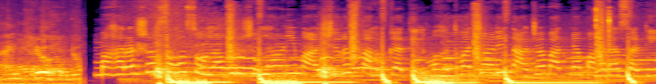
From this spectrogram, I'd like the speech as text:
थँक्यू महाराष्ट्रासह सोलापूर जिल्हा आणि माळशिरस तालुक्यातील महत्त्वाच्या आणि ताज्या बातम्या पाहण्यासाठी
